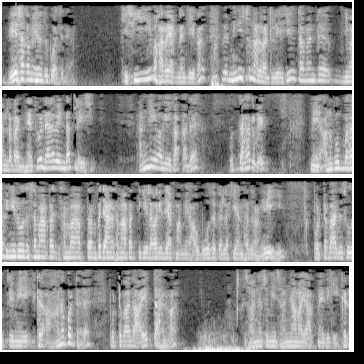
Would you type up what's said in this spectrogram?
වේශක මෙහෙදපු වචනයක්. කිසිම හරයක් නැති එක මිනිස්සු නලවන්ට ලේසි Tamanට නිවන් ලබන්නේ නැතුව නැලවෙන්නත් ලේසි. අන්න ඒ වගේ එකක් අද බුද්ධ학මේ මේ අනුපුබ්බහ විනිරෝධ සමාපත් සමාප්‍රම්පජාන සමාපatti කියලා වගේ දෙයක් මම මේ අවබෝධ කරලා කියන්න හදනව නෙවෙයි. පොට්ටපාද සූත්‍රයේ මේ එක අහනකොට පොට්ටපාද ආයෙත් අහනවා. සාහනස මේ සංඥාමය ආත්මය දෙක එකද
